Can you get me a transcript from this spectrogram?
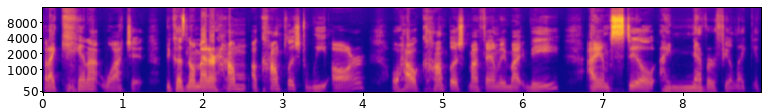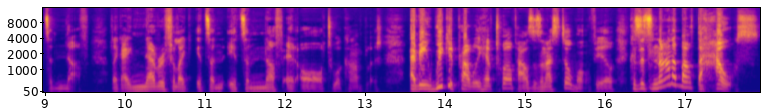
but i cannot watch it because no matter how accomplished we are or how accomplished my family might be i am still i never feel like it's enough. Like i never feel like it's an it's enough at all to accomplish. I mean we could probably have 12 houses and i still won't feel because it's not about the house.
